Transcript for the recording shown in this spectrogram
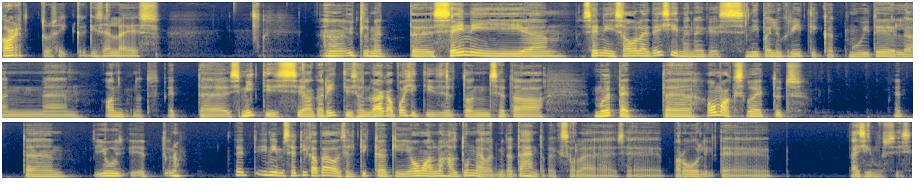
kartus ikkagi selle ees. ütleme, et seni, seni sa oled esimene, kes nii palju kriitikat mu ideele on andnud, et SMITis ja Garitis on väga positiivselt, on seda mõtet omaks võetud, et ju, et noh, need inimesed igapäevaselt ikkagi omal nahal tunnevad, mida tähendab, eks ole, see paroolide väsimus siis.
